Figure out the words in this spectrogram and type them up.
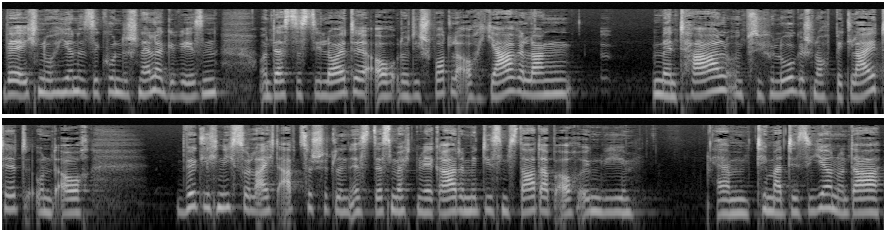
wäre ich nur hier eine Sekunde schneller gewesen. Und dass das die Leute auch oder die Sportler auch jahrelang mental und psychologisch noch begleitet und auch wirklich nicht so leicht abzuschütteln ist, das möchten wir gerade mit diesem Startup auch irgendwie ähm, thematisieren und da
